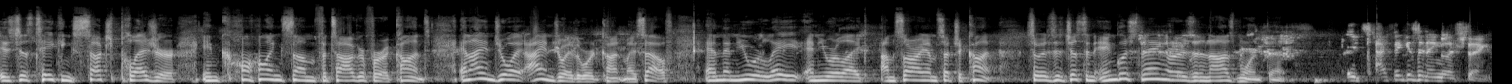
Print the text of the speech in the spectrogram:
is just taking such pleasure in calling some photographer a cunt, and I enjoy I enjoy the word cunt myself. And then you were late, and you were like, "I'm sorry, I'm such a cunt." So is it just an English thing, or is it an Osbourne thing? It's. I think it's an English thing.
